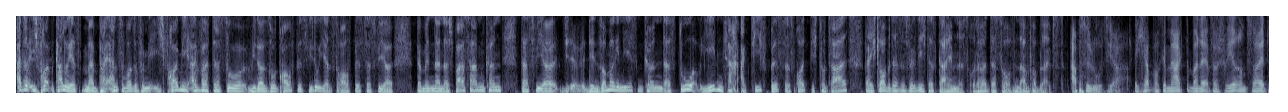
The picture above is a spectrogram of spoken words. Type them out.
Also ich freue, Carlo, jetzt mal ein paar ernste Worte für mich. Ich freue mich einfach, dass du wieder so drauf bist, wie du jetzt drauf bist, dass wir äh, miteinander Spaß haben können, dass wir die- den Sommer genießen können, dass du jeden Tag aktiv bist. Das freut mich total, weil ich glaube, das ist wirklich das Geheimnis, oder? Dass du auf dem Dampfer bleibst. Absolut, ja. Ich habe auch gemerkt in meiner etwas schweren Zeit,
